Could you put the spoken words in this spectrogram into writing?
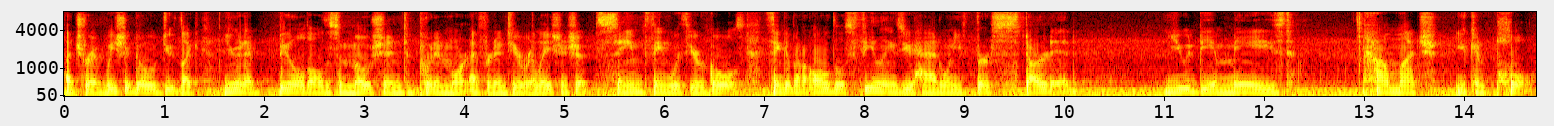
a trip. We should go do like you're going to build all this emotion to put in more effort into your relationship. Same thing with your goals. Think about all those feelings you had when you first started. You would be amazed how much you can pull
